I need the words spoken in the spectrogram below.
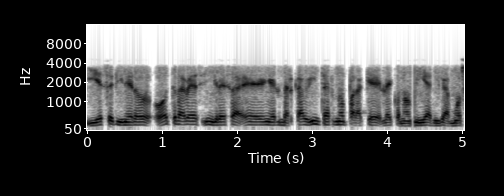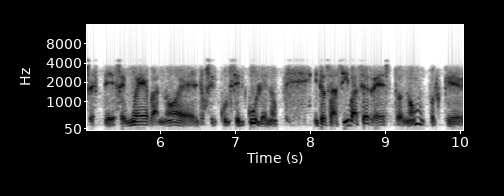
Y ese dinero otra vez ingresa en el mercado interno para que la economía, digamos, este, se mueva, ¿no? Eh, circule, circule, ¿no? Entonces así va a ser esto, ¿no? Porque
